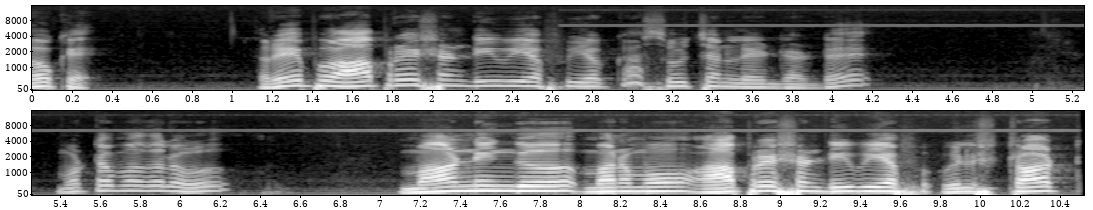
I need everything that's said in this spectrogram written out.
ఓకే. రేపు ఆపరేషన్ డివిఎఫ్ యొక్క సూచనలు ఏంటంటే మొట్టమొదలు మార్నింగ్ మనము operation DVF will start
